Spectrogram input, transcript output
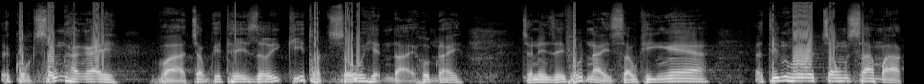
cái cuộc sống hàng ngày và trong cái thế giới kỹ thuật số hiện đại hôm nay. Cho nên giây phút này sau khi nghe tiếng hô trong sa mạc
